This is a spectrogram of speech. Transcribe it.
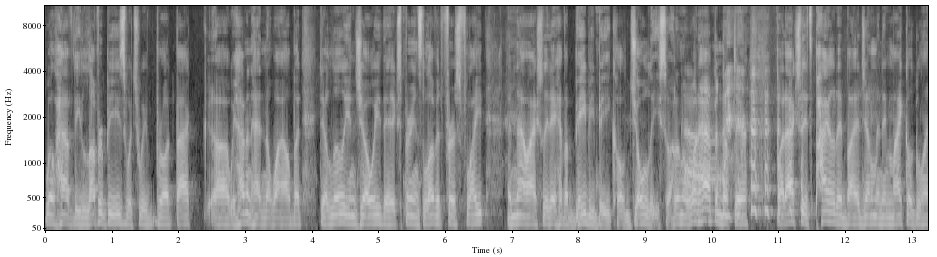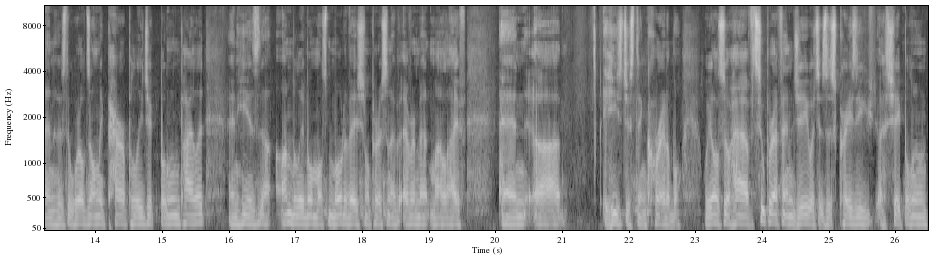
We'll have the Lover Bees, which we've brought back. Uh, we haven't had in a while, but they're Lily and Joey. They experienced love at first flight, and now actually they have a baby bee called Jolie. So I don't know what happened up there, but actually it's piloted by a gentleman named Michael Glenn, who's the world's only paraplegic balloon pilot, and he is the unbelievable, most motivational person I've ever met in my life. And uh, he's just incredible. We also have Super FMG, which is this crazy uh, shaped balloon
